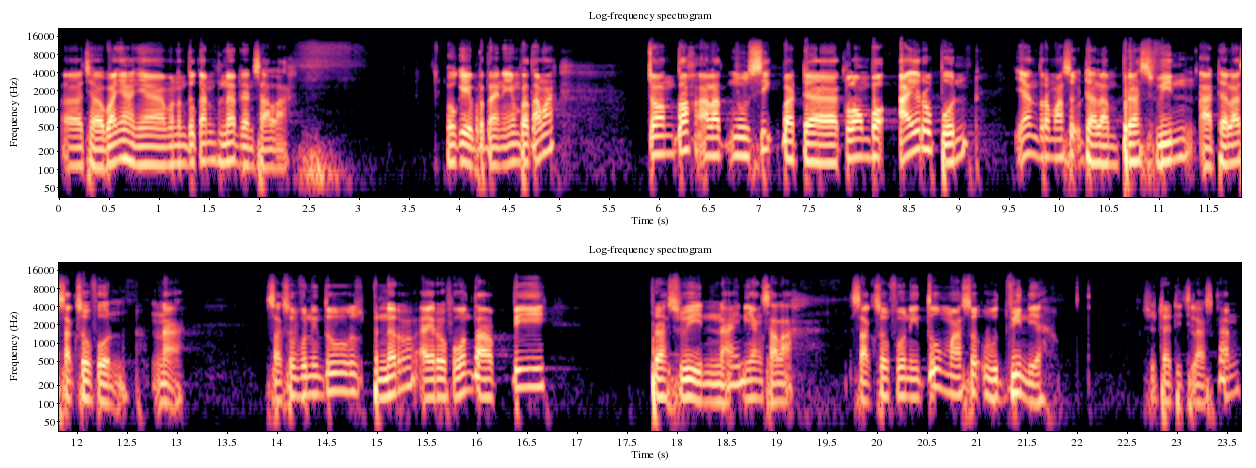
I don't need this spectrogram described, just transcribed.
E, jawabannya hanya menentukan benar dan salah. Oke, pertanyaan yang pertama. Contoh alat musik pada kelompok aeropon yang termasuk dalam brass wind adalah saksofon. Nah, saksofon itu benar aerofon tapi brass wind. Nah, ini yang salah. Saksofon itu masuk woodwind ya. Sudah dijelaskan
